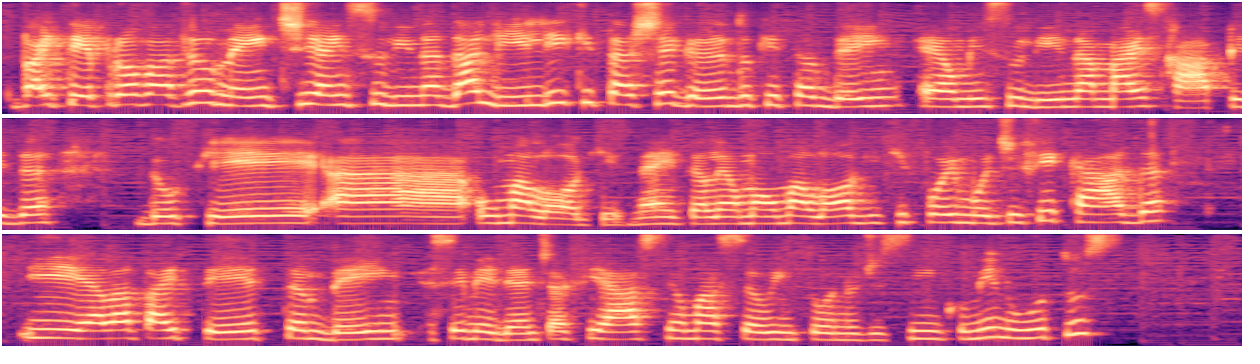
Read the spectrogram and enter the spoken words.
vai ter provavelmente a insulina da Lilly que está chegando, que também é uma insulina mais rápida do que a Humalog, né? Então ela é uma Humalog que foi modificada e ela vai ter também, semelhante à Fiasp, uma ação em torno de 5 minutos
